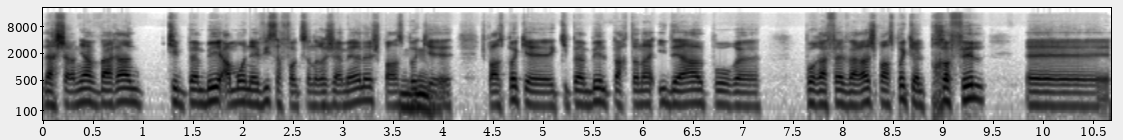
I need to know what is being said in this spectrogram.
la charnière Varane Kimpembe, à mon avis, ça ne fonctionnera jamais. Là. Je pense pas mm-hmm. pense pas que Kimpembe est le partenaire idéal pour, euh, pour Raphaël Varane. Je pense pas qu'il a le profil euh,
